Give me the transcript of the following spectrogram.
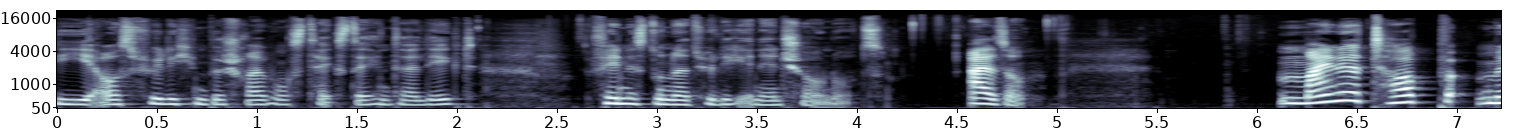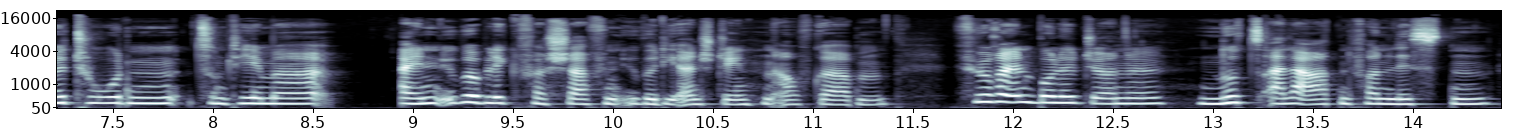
die ausführlichen Beschreibungstexte hinterlegt. Findest du natürlich in den Show Notes. Also, meine Top-Methoden zum Thema einen Überblick verschaffen über die anstehenden Aufgaben Führe ein Bullet Journal, nutz alle Arten von Listen,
